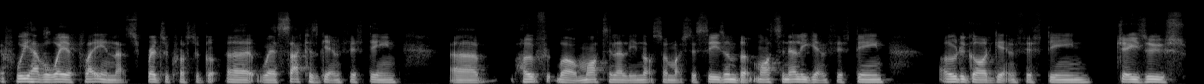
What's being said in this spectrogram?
if we have a way of playing that spreads across the uh, where Saka's getting 15, uh, hopefully, well, Martinelli not so much this season, but Martinelli getting 15, Odegaard getting 15, Jesus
